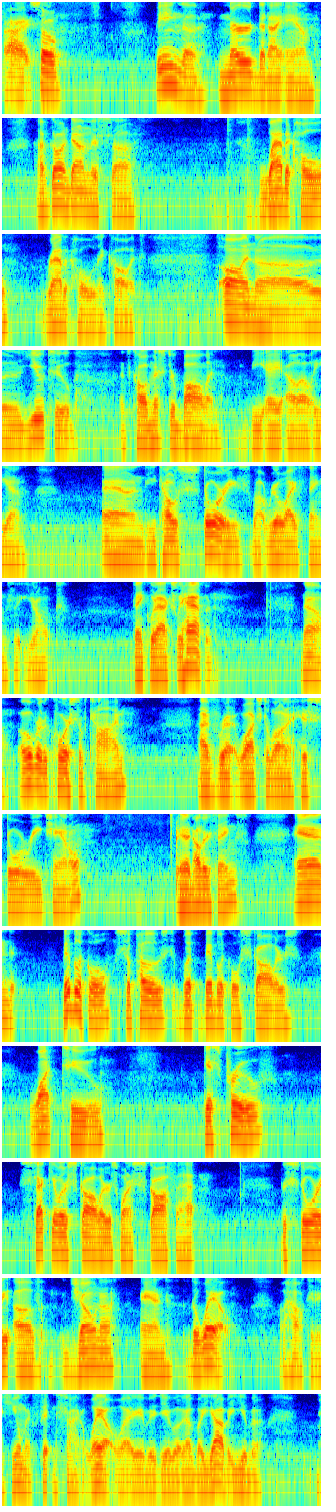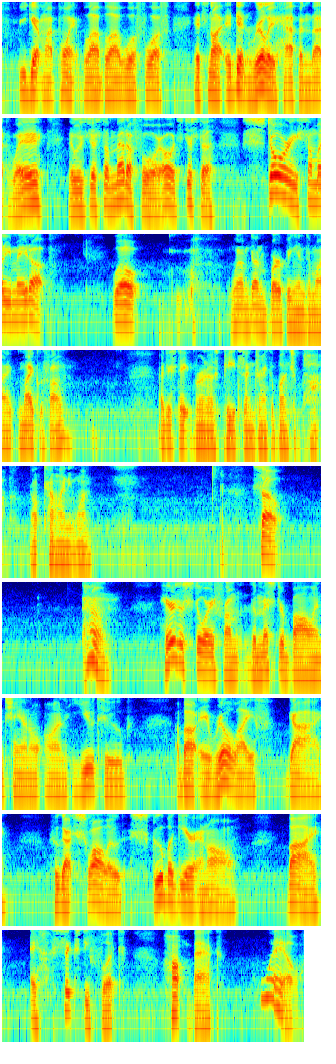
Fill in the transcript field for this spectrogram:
All right, so being the nerd that I am, I've gone down this uh, wabbit hole, rabbit hole they call it, on uh, YouTube. It's called Mr. Ballen, B A L L E N. And he tells stories about real life things that you don't think would actually happen. Now, over the course of time, I've re- watched a lot of History Channel and other things. And biblical, supposed biblical scholars want to disprove, secular scholars want to scoff at the story of Jonah and the whale. How could a human fit inside a whale? You get my point. Blah blah woof woof. It's not. It didn't really happen that way. It was just a metaphor. Oh, it's just a story somebody made up. Well, when I'm done burping into my microphone, I just ate Bruno's pizza and drank a bunch of pop. Don't tell anyone. So, here's a story from the Mr. Ballen channel on YouTube about a real life guy who got swallowed, scuba gear and all, by a 60 foot humpback whale.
